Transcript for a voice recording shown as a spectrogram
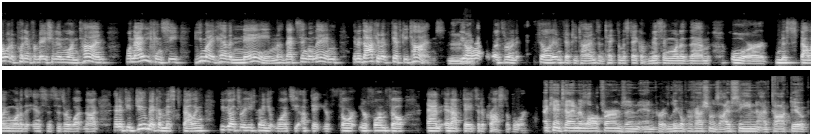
I want to put information in one time. Well, now you can see you might have a name, that single name, in a document 50 times. Mm-hmm. You don't have to go through and fill it in 50 times and take the mistake of missing one of them or misspelling one of the instances or whatnot. And if you do make a misspelling, you go through, you change it once, you update your, for, your form fill, and it updates it across the board. I can't tell you how many law firms and, and legal professionals I've seen, I've talked to,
